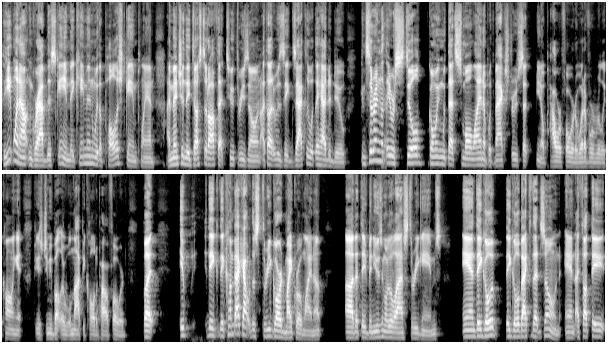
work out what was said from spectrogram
The Heat went out and grabbed this game. They came in with a polished game plan. I mentioned they dusted off that 2-3 zone. I thought it was exactly what they had to do. Considering that they were still going with that small lineup with Max Strus at, you know, power forward or whatever we're really calling it, because Jimmy Butler will not be called a power forward. But it they they come back out with this three guard micro lineup uh, that they've been using over the last three games and they go they go back to that zone. And I thought they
